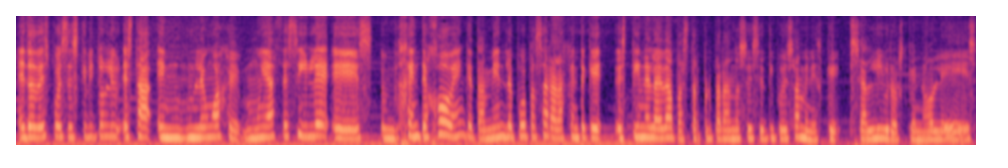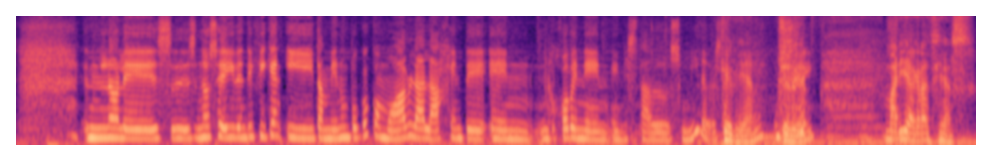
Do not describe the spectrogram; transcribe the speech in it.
Entonces, pues he escrito un libro, está en un lenguaje muy accesible, es mm, gente joven, que también le puede pasar a la gente que tiene la edad para estar preparándose ese tipo de exámenes, que sean libros que no les, no les, no se identifiquen y también un poco como habla la gente en, joven en, en Estados Unidos. Qué bien, qué bien. María, gracias.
